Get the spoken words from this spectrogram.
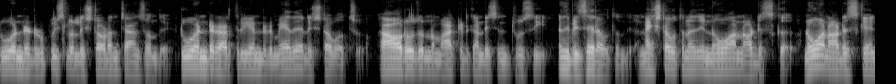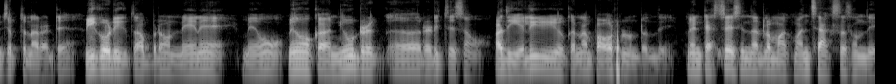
టూ హండ్రెడ్ రూపీస్లో లిస్ట్ అవ్వడం ఛాన్స్ ఉంది. Two hundred or three hundred మీదే లిస్ట్ అవ్వచ్చు. ఆ రోజున్న మార్కెట్ కండిషన్ చూసి అది డిసైడ్ అవుతుంది. నెక్స్ట్ అవుతున్నది నో ఆన్ ఆర్డిస్క్ నో ఆన్ ఆర్డిస్క్ ఏం చెప్తున్నారంటే వీగోడికి తప్పడం నేనే మేము మేము ఒక న్యూ డ్రగ్ రెడీ చేసాం. అది ఎలి కన్నా పవర్ఫుల్ ఉంటుంది. నేను టెస్ట్ చేసిన దాంట్లో మాకు మంచి యాక్సెస్ ఉంది.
